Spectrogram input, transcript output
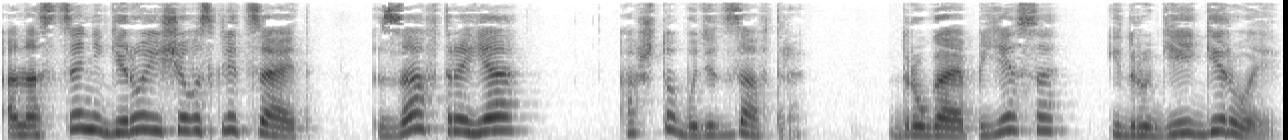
а на сцене герой еще восклицает «Завтра я...» А что будет завтра? Другая пьеса и другие герои.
